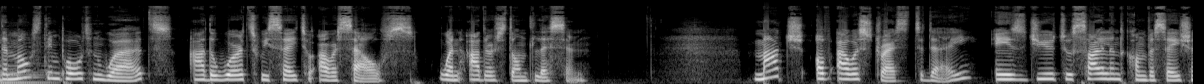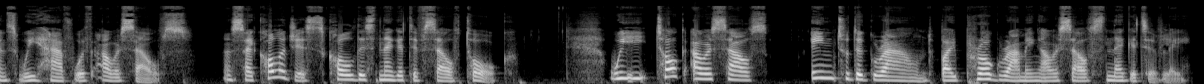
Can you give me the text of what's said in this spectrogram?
The most important words are the words we say to ourselves when others don't listen. Much of our stress today is due to silent conversations we have with ourselves. And psychologists call this negative self talk. We talk ourselves into the ground by programming ourselves negatively.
